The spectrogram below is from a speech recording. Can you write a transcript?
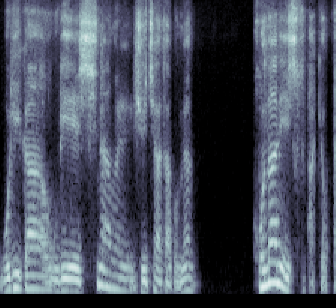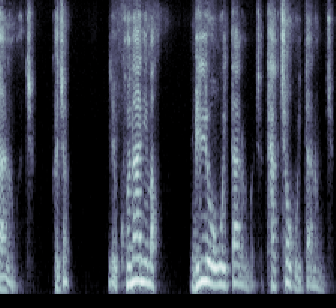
우리가 우리의 신앙을 유지하다 보면 고난이 있을 수밖에 없다는 거죠. 그죠? 이제 고난이 막 밀려오고 있다는 거죠. 닥쳐오고 있다는 거죠.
